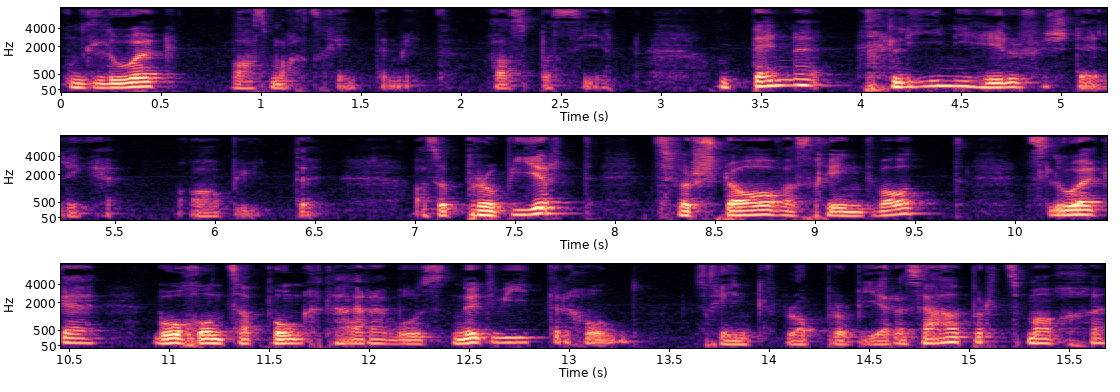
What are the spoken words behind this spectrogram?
und schaut, was macht das Kind damit, was passiert. Und dann kleine Hilfestellungen anbieten. Also probiert zu verstehen, was das Kind will, zu schauen, wo kommt es an den Punkt her, wo es nicht weiterkommt. Das Kind probieren selber zu machen,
